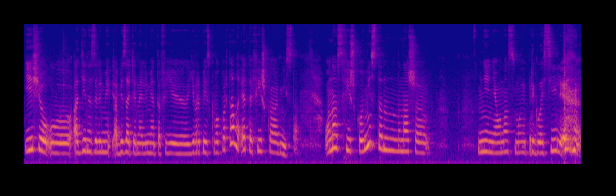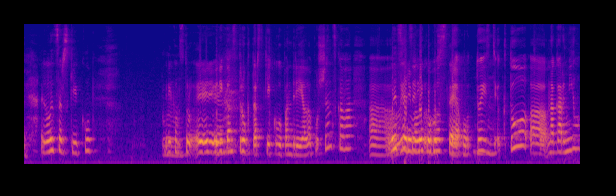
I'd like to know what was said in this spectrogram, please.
И еще э, один из элеме- обязательных элементов европейского квартала – это фишка МИСТа. У нас фишку МИСТа, н- наше мнение, у нас мы пригласили рыцарский клуб реконстру... э, э, Реконструкторский клуб Андрея Лопушинского э, Лицарі Великого Степу. То есть кто накормил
